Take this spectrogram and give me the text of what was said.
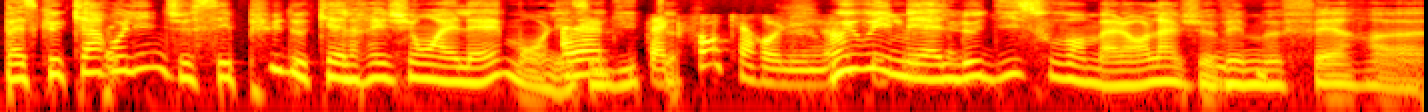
Parce que Caroline, je sais plus de quelle région elle est. Bon, les Elle a un petit accent, Caroline. hein, Oui, oui, mais elle le dit souvent. Mais alors là, je vais me faire euh,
